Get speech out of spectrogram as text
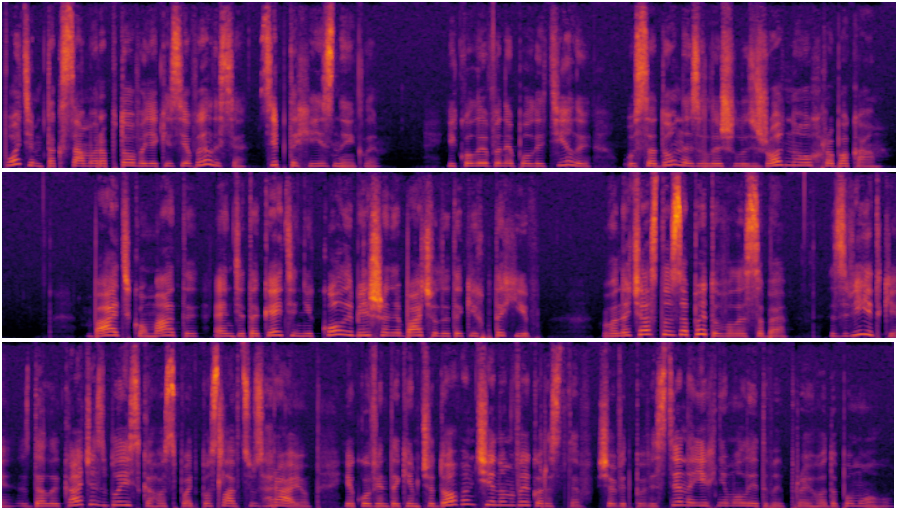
Потім, так само раптово, як і з'явилися, ці птахи й зникли. І коли вони полетіли, у саду не залишилось жодного хробака. Батько, мати, Енді та Кеті ніколи більше не бачили таких птахів. Вони часто запитували себе, звідки, здалека чи зблизька Господь послав цю зграю, яку він таким чудовим чином використав, щоб відповісти на їхні молитви про його допомогу.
